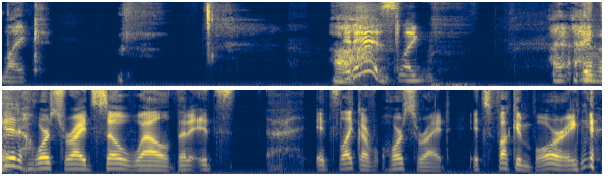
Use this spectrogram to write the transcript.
Like, uh, it is like I, I They have a- did horse ride so well that it's it's like a horse ride. It's fucking boring.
